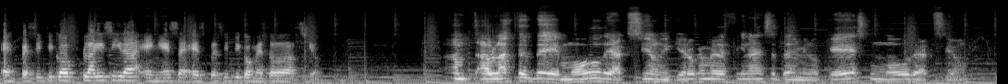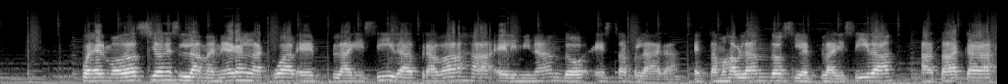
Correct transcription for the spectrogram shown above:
específico plaguicida en ese específico método de acción hablaste de modo de acción y quiero que me definas ese término. ¿Qué es un modo de acción? Pues el modo de acción es la manera en la cual el plaguicida trabaja eliminando esta plaga. Estamos hablando si el plaguicida ataca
